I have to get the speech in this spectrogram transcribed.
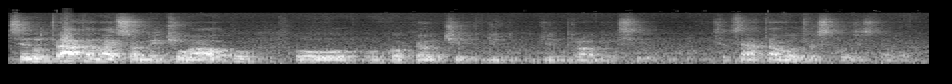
Você não trata mais somente o álcool ou, ou qualquer tipo de, de droga em si. Você trata outras coisas também.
